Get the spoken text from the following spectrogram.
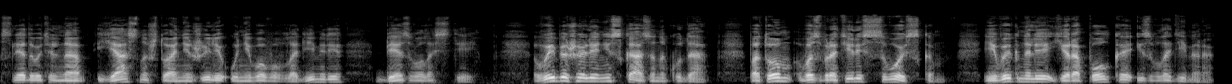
следовательно, ясно, что они жили у него во Владимире без властей. Выбежали не сказано куда, потом возвратились с войском и выгнали Ярополка из Владимира.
